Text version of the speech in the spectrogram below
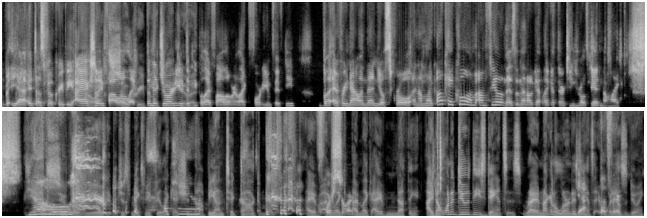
but yeah, it does feel creepy. I oh, actually oh, follow so like creepy. the majority of the it. people I follow are like 40 and 50. But every now and then you'll scroll and I'm like, okay, cool, I'm, I'm feeling this. And then I'll get like a 13 year old kid and I'm like, yeah, no. it's super weird. It just makes me feel like I, I should not be on TikTok. I'm like, I have, I'm like, sure. I'm like, I have nothing. I don't want to do these dances, right? I'm not going to learn to yeah, dance that everybody else is doing.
